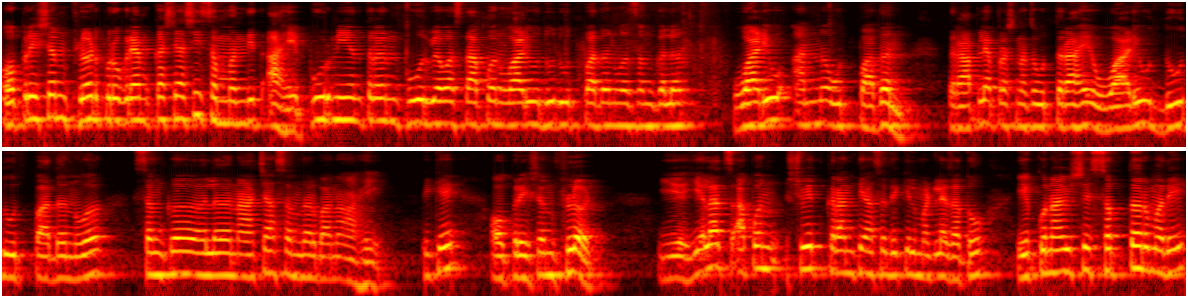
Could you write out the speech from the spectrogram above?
ऑपरेशन फ्लड प्रोग्रॅम कशाशी संबंधित आहे? पूर नियंत्रण पूर व्यवस्थापन वाढीव दूध उत्पादन व संकलन वाढीव अन्न उत्पादन. तर आपल्या प्रश्नाचं उत्तर आहे वाढीव दूध उत्पादन व संकलनाच्या संदर्भानं आहे. ठीक आहे? Operation flood. यालाच आपण श्वेत क्रांती असं देखील म्हटल्या जातो. एकोणावीसशे सत्तरमध्ये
